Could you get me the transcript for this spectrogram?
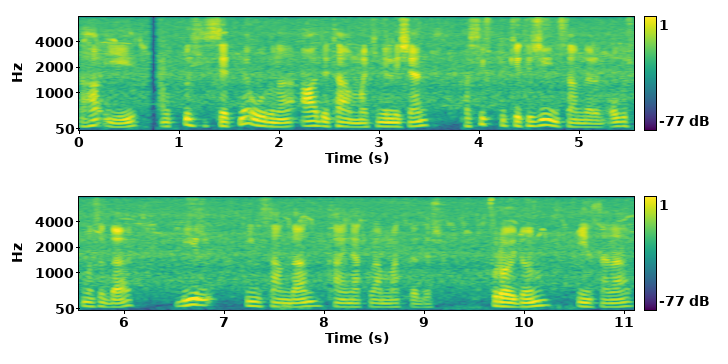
daha iyi, mutlu hissetme uğruna adeta makineleşen pasif tüketici insanların oluşması da bir insandan kaynaklanmaktadır. Freud'un insana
